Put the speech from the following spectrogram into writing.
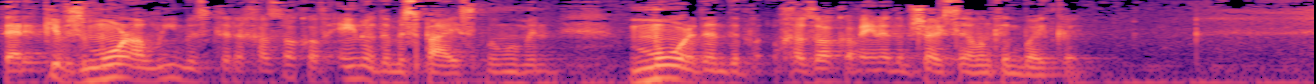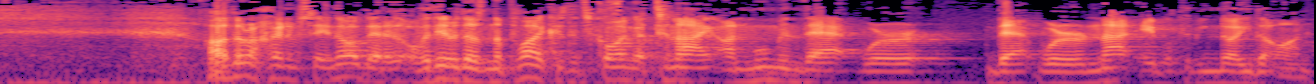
that it gives more alimus to the Chazak of Ein Adam Espais Mumin more than the Chazak of Ein Adam Shai Selin Kan Baitkei. Other Achanim say no, that over there doesn't apply because it's going a Tanai on Mumin that were, that were not able to be Noida on.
